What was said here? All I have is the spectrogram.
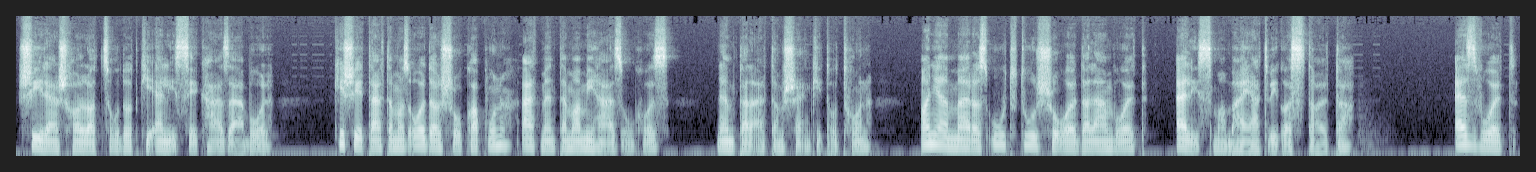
Sírás hallatszódott ki Eliszék házából. Kisétáltam az oldalsó kapun, átmentem a mi házunkhoz. Nem találtam senkit otthon. Anyám már az út túlsó oldalán volt, Elis mamáját vigasztalta. Ez volt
